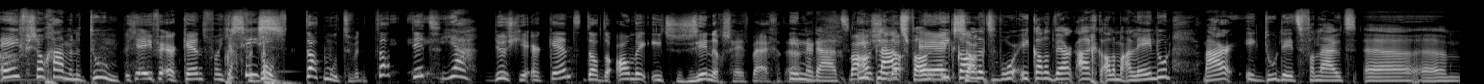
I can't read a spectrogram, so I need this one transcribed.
Even, zo gaan we het doen. Dat je even erkent van, Precies. ja, verdomd, dat moeten we. Dat, dit. Ja, Dus je erkent dat de ander iets zinnigs heeft bijgedragen. Inderdaad. Maar in plaats van, ik kan, het ik kan het werk eigenlijk allemaal alleen doen. Maar ik doe dit vanuit. eh, ehm,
